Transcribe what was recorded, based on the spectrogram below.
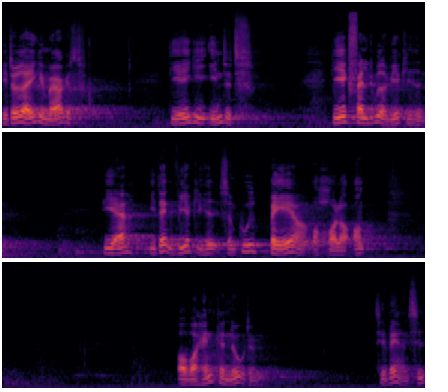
De døde er ikke i mørket. De er ikke i intet. De er ikke faldet ud af virkeligheden. De er i den virkelighed, som Gud bærer og holder om. Og hvor han kan nå dem til hver en tid.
